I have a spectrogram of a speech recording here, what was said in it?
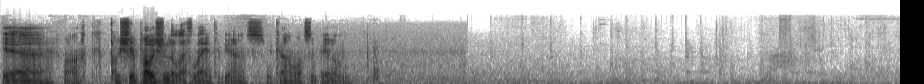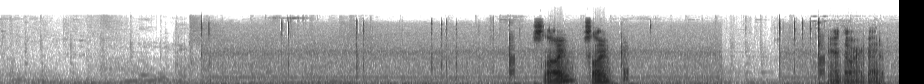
Yeah, fuck. We should probably shouldn't have left lane to be honest. We kinda lost a bit on Slowing? Slowing? Yeah, don't worry about it.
